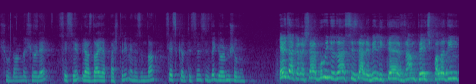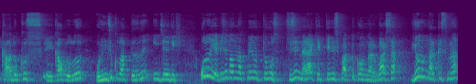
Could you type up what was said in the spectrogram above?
şuradan da şöyle sesi biraz daha yaklaştırayım en azından ses kalitesini siz de görmüş olun. Evet arkadaşlar bu videoda sizlerle birlikte Rampage Paladin K9 e, kablolu oyuncu kulaklığını inceledik. Olur ya bizim anlatmayı unuttuğumuz, sizin merak ettiğiniz farklı konular varsa yorumlar kısmına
